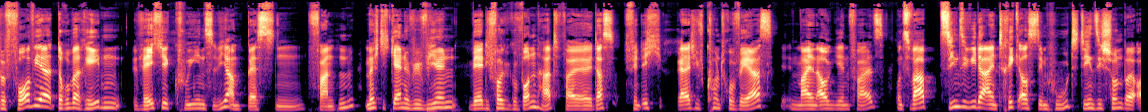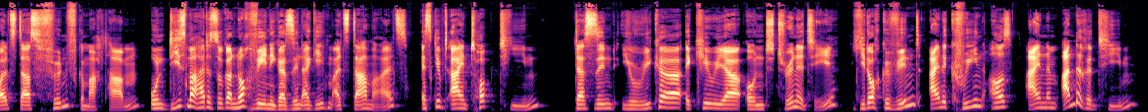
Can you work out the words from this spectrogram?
Bevor wir darüber reden, welche Queens wir am besten fanden, möchte ich gerne revealen, wer die Folge gewonnen hat, weil das finde ich relativ kontrovers, in meinen Augen jedenfalls. Und zwar ziehen sie wieder einen Trick aus dem Hut, den sie schon bei All Stars 5 gemacht haben. Und diesmal hat es sogar noch weniger Sinn ergeben als damals. Es gibt ein Top-Team, das sind Eureka, Akiria und Trinity. Jedoch gewinnt eine Queen aus einem anderen Team,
